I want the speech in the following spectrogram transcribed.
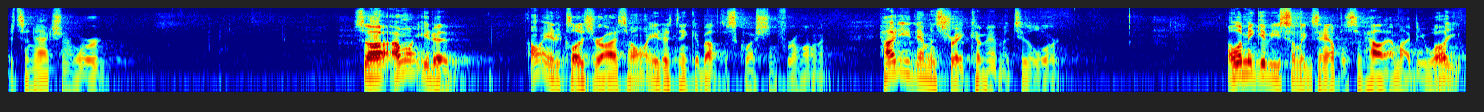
it's an action word. So I want you to I want you to close your eyes. I want you to think about this question for a moment. How do you demonstrate commitment to the Lord? Well, let me give you some examples of how that might be. Well, you,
